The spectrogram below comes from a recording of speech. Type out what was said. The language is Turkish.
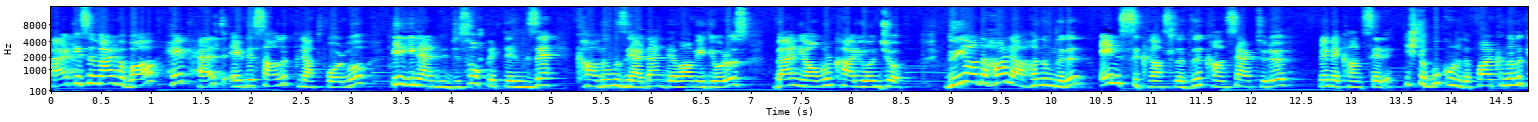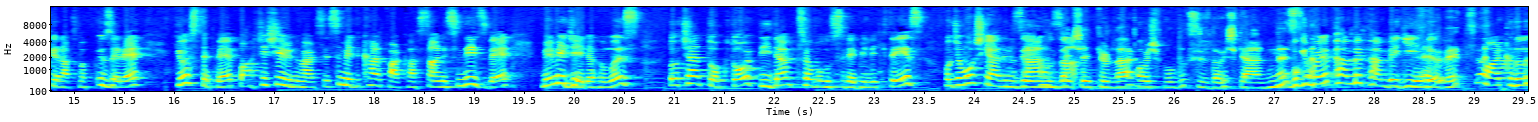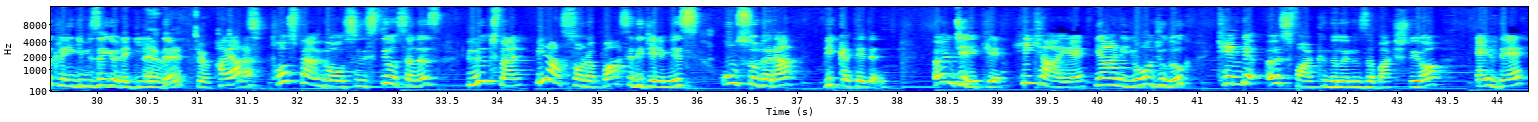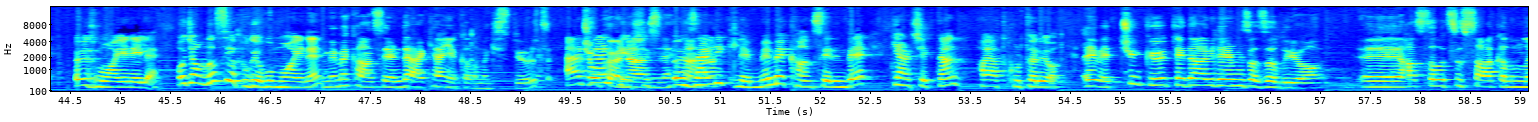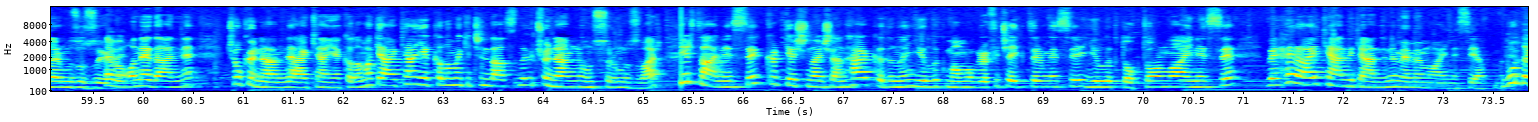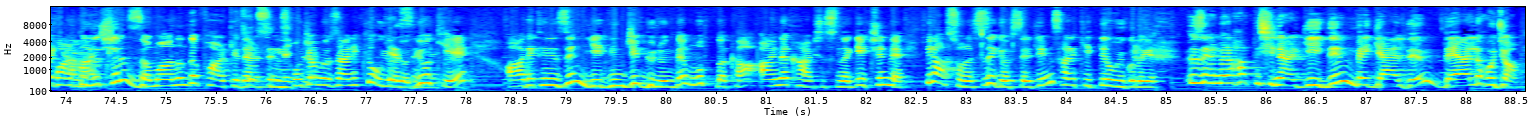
Herkese merhaba. Hep Health Evde Sağlık platformu bilgilendirici sohbetlerimize kaldığımız yerden devam ediyoruz. Ben Yağmur Kalyoncu. Dünyada hala hanımların en sık rastladığı kanser türü meme kanseri. İşte bu konuda farkındalık yaratmak üzere Göztepe Bahçeşehir Üniversitesi Medikal Park Hastanesi'ndeyiz ve meme cerrahımız Doçent Doktor Didem Trabulus ile birlikteyiz. Hocam hoş geldiniz yayınımıza. Teşekkürler, hoş bulduk. Siz de hoş geldiniz. Bugün böyle pembe pembe giyindim. Evet. Farkındalık rengimize göre giyindim. Evet, çok Hayat güzel. toz pembe olsun istiyorsanız lütfen biraz sonra bahsedeceğimiz unsurlara dikkat edin. Öncelikle hikaye yani yolculuk kendi öz farkındalığınızla başlıyor. Evde öz muayeneyle. Hocam nasıl yapılıyor bu muayene? Meme kanserini de erken yakalamak istiyoruz. Erken Çok teşhis önemli. özellikle meme kanserinde gerçekten hayat kurtarıyor. evet, çünkü tedavilerimiz azalıyor. Ee, hastalıksız sağ kalımlarımız uzuyor. Evet. O nedenle çok önemli erken yakalamak. Erken yakalamak için de aslında üç önemli unsurumuz var. Bir tanesi 40 yaşını aşan her kadının yıllık mamografi çektirmesi, yıllık doktor muayenesi ve her ay kendi kendine meme muayenesi yapmak. Buradaki amaç Farklılıkları zamanında fark edersiniz. Kesinlikle. Hocam özellikle uyarıyor. Diyor Kesinlikle. ki adetinizin 7. gününde mutlaka ayna karşısına geçin ve biraz sonra size göstereceğimiz hareketleri uygulayın. Üzerime rahat bir şeyler giydim ve geldim. Değerli hocam,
